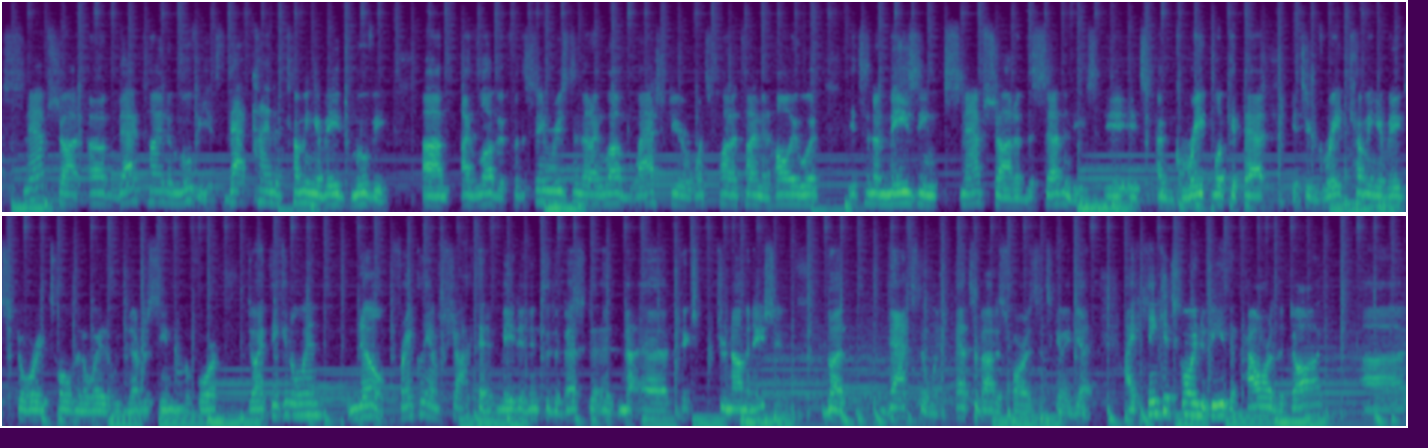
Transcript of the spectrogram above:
snapshot of that kind of movie. It's that kind of coming of age movie. Um, I love it for the same reason that I loved last year, Once Upon a Time in Hollywood. It's an amazing snapshot of the 70s. It's a great look at that. It's a great coming of age story told in a way that we've never seen before. Do I think it'll win? No. Frankly, I'm shocked that it made it into the best uh, uh, picture nomination, but that's the win. That's about as far as it's going to get. I think it's going to be The Power of the Dog. Uh,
